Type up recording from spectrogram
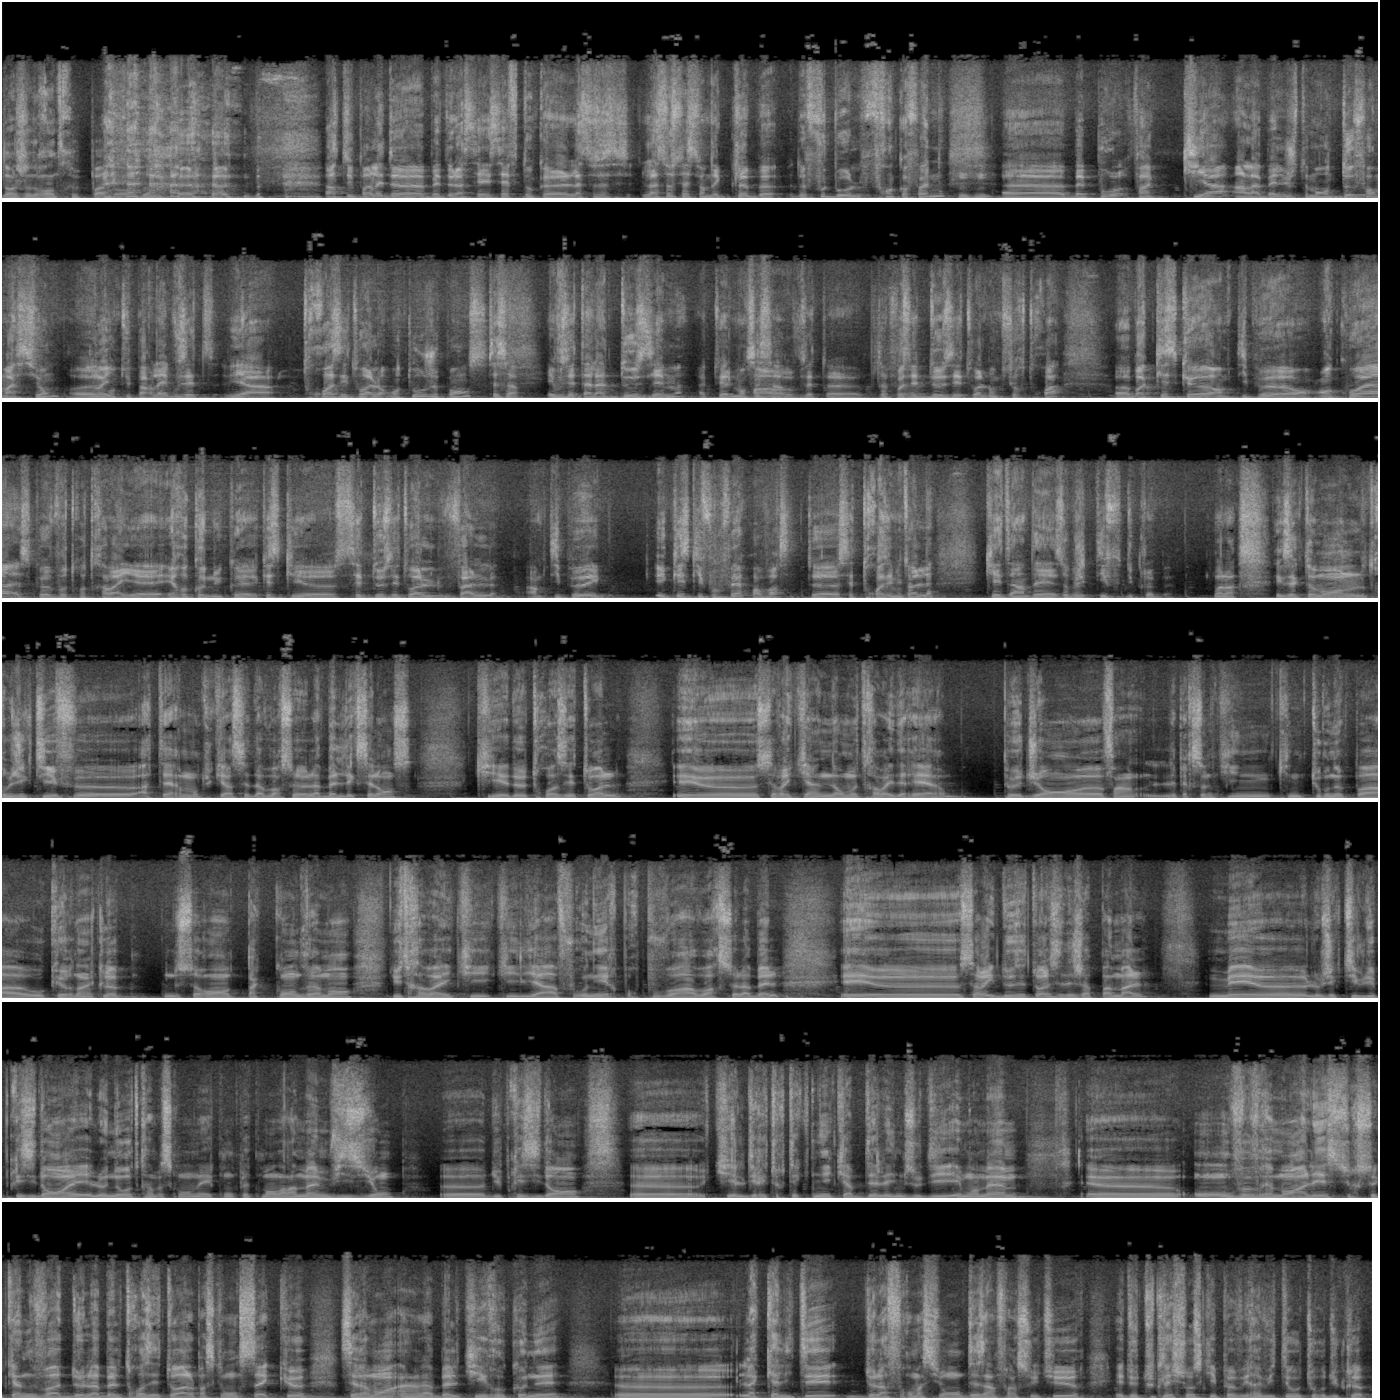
non, je ne rentre pas dans. Alors tu parlais de, ben, de la CSF, donc euh, l'associa- l'association des clubs de football francophones, Mhm. euh, ben, pour, enfin, qui a un label justement de formation euh, Oui. dont tu parlais. Vous êtes, il y a trois étoiles en tout, je pense. C'est ça. Et vous êtes à la deuxième actuellement. C'est Enfin, ça. vous êtes, euh, vous deux étoiles, donc sur trois. Bah, qu'est-ce que, un petit peu, en, en quoi est-ce que votre travail est, est reconnu? Que- Qu'est-ce que ces deux étoiles valent un petit peu et, et qu'est-ce qu'il faut faire pour avoir cette, euh, cette troisième étoile qui est un des objectifs du club? Voilà, exactement. Notre objectif euh, à terme, en tout cas, c'est d'avoir ce label d'excellence qui est de trois étoiles. Et euh, c'est vrai qu'il y a un énorme travail derrière. Peu de gens, euh, enfin, les personnes qui, qui ne tournent pas au cœur d'un club ne se rendent pas compte vraiment du travail qui- qu'il y a à fournir pour pouvoir avoir ce label. Et euh, c'est vrai que deux étoiles, c'est déjà pas mal. Mais euh, l'objectif du président est le nôtre, hein, parce qu'on est complètement dans la même vision euh, du président, euh, qui est le directeur technique Abdel Mzoudi et moi-même. Euh, on veut vraiment aller sur ce canevas de label 3 étoiles parce qu'on sait que c'est vraiment un label qui reconnaît la qualité de la formation, des infrastructures et de toutes les choses qui peuvent graviter autour du club.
